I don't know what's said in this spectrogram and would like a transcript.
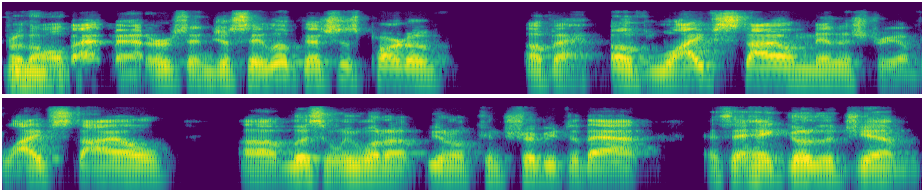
for the, mm. all that matters and just say look that's just part of of a of lifestyle ministry of lifestyle uh, listen, we want to, you know, contribute to that and say, hey, go to the gym,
